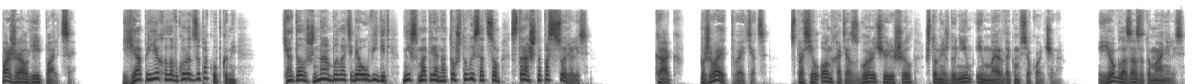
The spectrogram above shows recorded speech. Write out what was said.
пожал ей пальцы. «Я приехала в город за покупками. Я должна была тебя увидеть, несмотря на то, что вы с отцом страшно поссорились». «Как поживает твой отец?» — спросил он, хотя с горечью решил, что между ним и Мердоком все кончено. Ее глаза затуманились.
